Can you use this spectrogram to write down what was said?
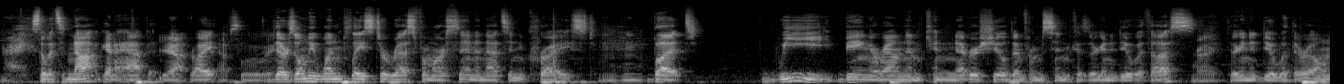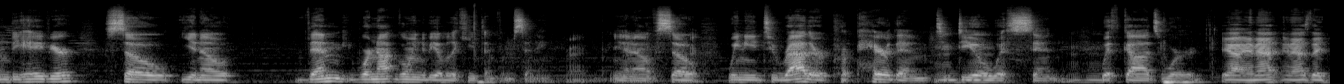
Right. So it's not going to happen. Yeah. Right. Absolutely. There's only one place to rest from our sin, and that's in Christ. hmm But we being around them can never shield them from sin because they're going to deal with us. Right. They're going to deal with their own behavior. So, you know, them we're not going to be able to keep them from sinning. Right. You know, so Right. we need to rather prepare them to deal Mhm. with sin Mhm. with God's word. Yeah, and that, and as they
